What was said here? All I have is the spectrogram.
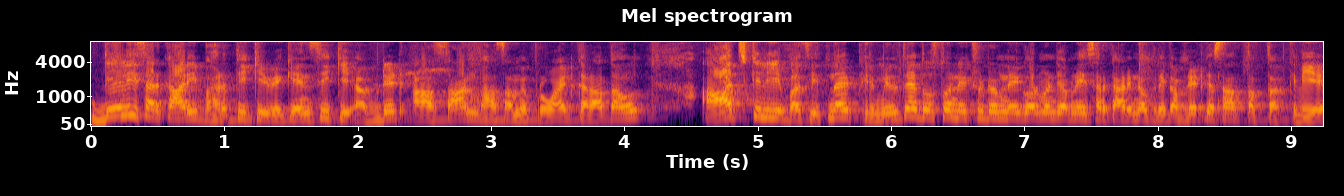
डेली सरकारी भर्ती की वैकेंसी की अपडेट आसान भाषा में प्रोवाइड कराता हूँ। आज के लिए बस इतना ही। फिर मिलते हैं दोस्तों नेक्स्ट वीडियो में नई गवर्नमेंट अपनी सरकारी नौकरी के अपडेट के साथ। तब तक के लिए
